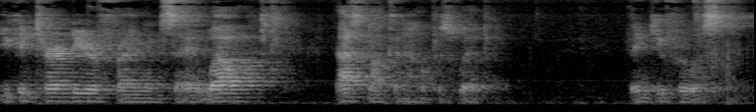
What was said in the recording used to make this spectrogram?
you can turn to your friend and say, Well, that's not going to help us whip. Thank you for listening.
